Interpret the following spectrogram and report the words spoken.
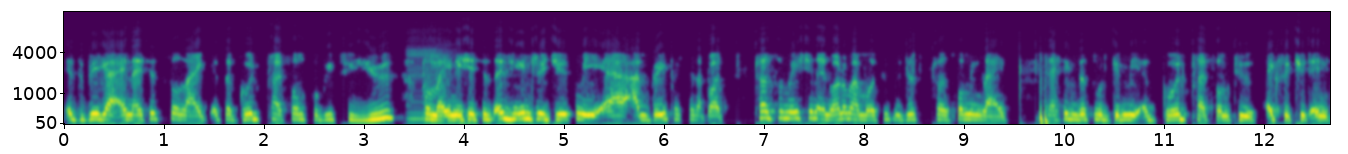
it's bigger and I just feel like it's a good platform for me to use mm. for my mm. initiatives. As you introduced me, uh, I'm very passionate about transformation and one of my motives is just transforming lives. And I think this would give me a good platform to execute and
